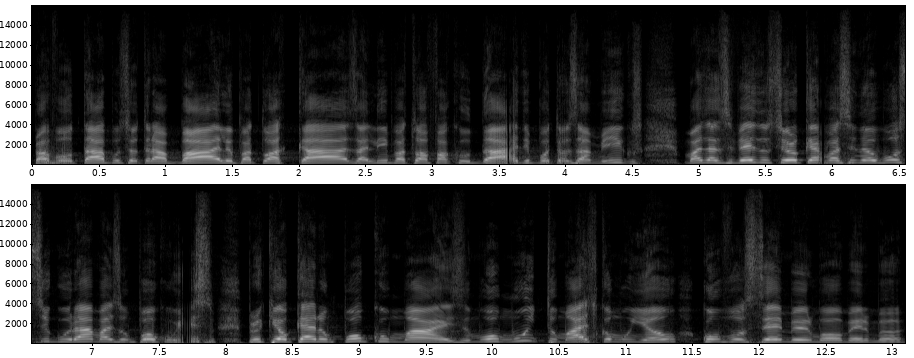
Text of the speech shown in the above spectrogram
para voltar para o seu trabalho, para a tua casa, ali para a tua faculdade, para os teus amigos. Mas às vezes o Senhor quer falar assim, não, eu vou segurar mais um pouco isso, porque eu quero um pouco mais, ou muito mais comunhão com você, meu irmão, minha irmã.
